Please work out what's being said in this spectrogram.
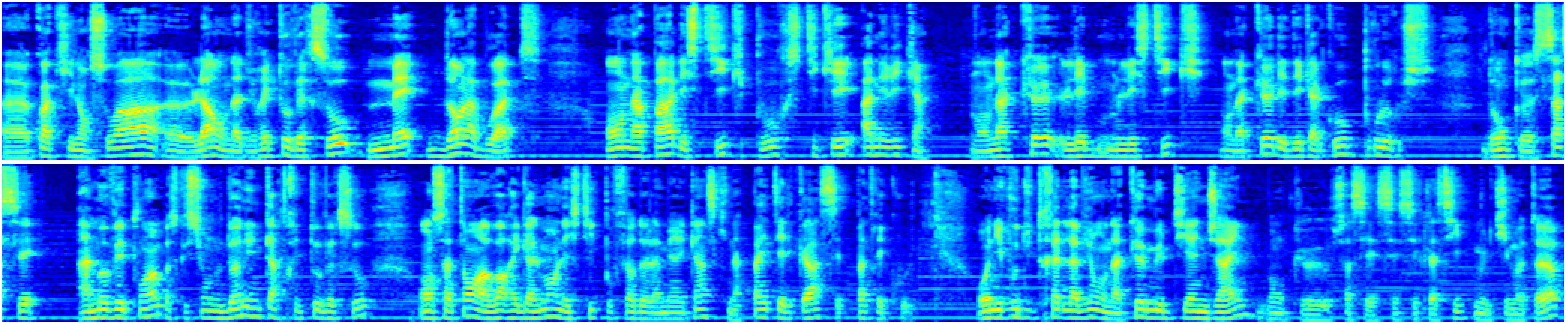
Euh, quoi qu'il en soit, là on a du recto verso, mais dans la boîte, on n'a pas les sticks pour sticker américain. On n'a que les, les, sticks, on n'a que les décalcos pour le russe. Donc ça c'est un mauvais point parce que si on nous donne une carte recto verso, on s'attend à avoir également les sticks pour faire de l'américain, ce qui n'a pas été le cas, c'est pas très cool. Au niveau du trait de l'avion, on n'a que multi-engine, donc euh, ça c'est classique, multimoteur,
